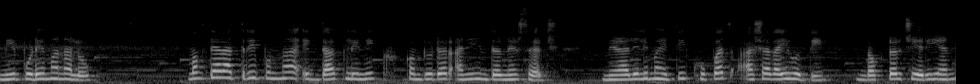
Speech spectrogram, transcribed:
मी पुढे म्हणालो मग त्या रात्री पुन्हा एकदा क्लिनिक कम्प्युटर आणि इंटरनेट सर्च. मिळालेली माहिती खूपच आशादायी होती. डॉक्टर चेरियन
